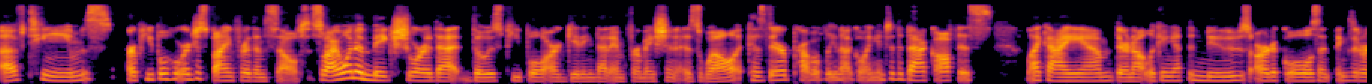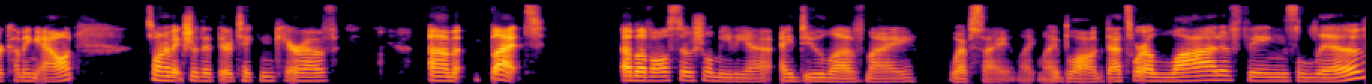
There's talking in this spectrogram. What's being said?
of teams are people who are just buying for themselves. So I want to make sure that those people are getting that information as well, because they're probably not going into the back office like I am. They're not looking at the news articles and things that are coming out. So I want to make sure that they're taken care of. Um, but above all social media, I do love my website, like my blog. That's where a lot of things live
